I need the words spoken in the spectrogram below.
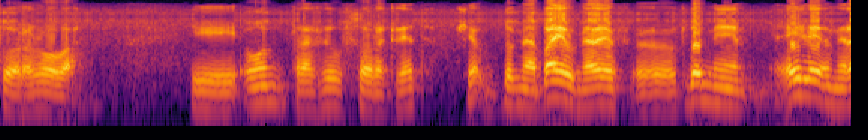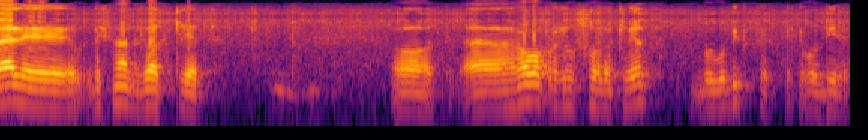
Тора, Рова. И он прожил 40 лет. Вообще в доме Абая умирали, э, в доме Эли умирали 18-20 лет. Вот. Э, Рова прожил 40 лет, был убит, кстати, его убили.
